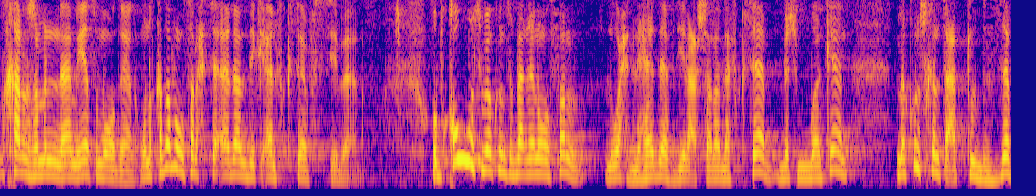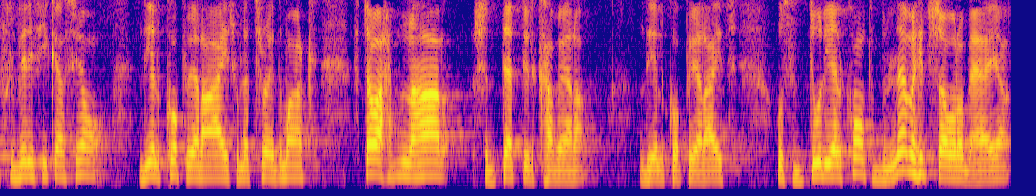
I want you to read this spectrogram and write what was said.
نخرج منها 100 موديل ونقدر نوصل حتى أنا لديك 1000 كتاب في السباله وبقوة ما كنت باغي نوصل لواحد الهدف ديال 10000 كتاب باش بمكان ما كنتش كنتعطل بزاف في ال vérification ديال ال copyright ولا trademark حتى واحد النهار شدات لي الكاميرا ديال ال copyright وسدوا لي ال compte بلا ما يتشاوروا معايا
